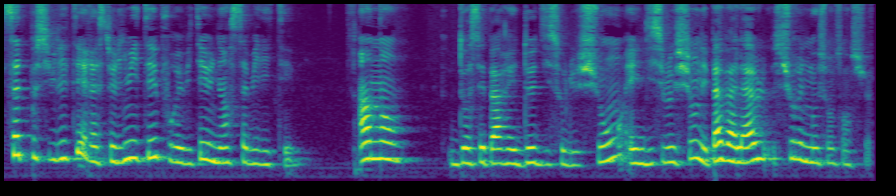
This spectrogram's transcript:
Cette possibilité reste limitée pour éviter une instabilité. Un an doit séparer deux dissolutions et une dissolution n'est pas valable sur une motion de censure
